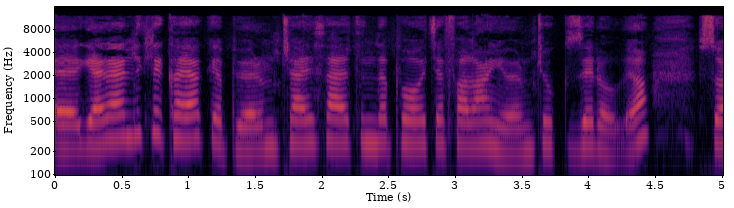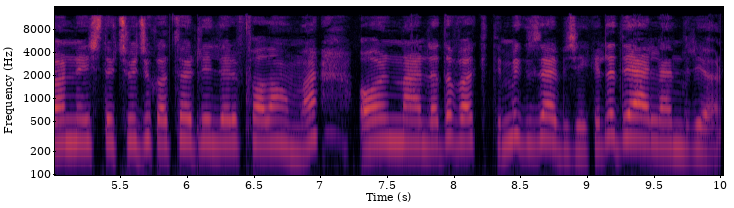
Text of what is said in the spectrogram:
e, genellikle kayak yapıyorum. Çay saatinde poğaça falan yiyorum. Çok güzel oluyor. Sonra işte çocuk atölyeleri falan var. Onlarla da vakitimi güzel bir şekilde değerlendiriyorum.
